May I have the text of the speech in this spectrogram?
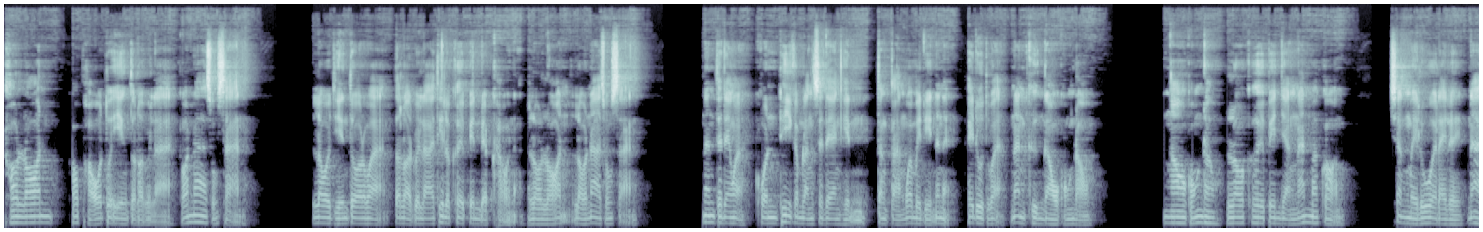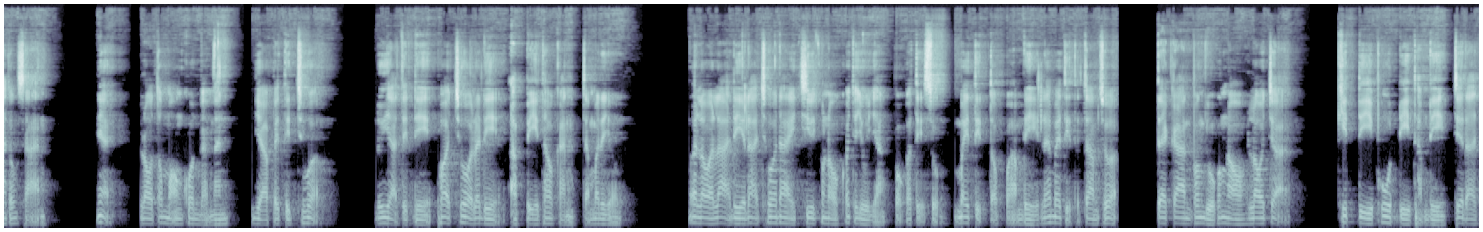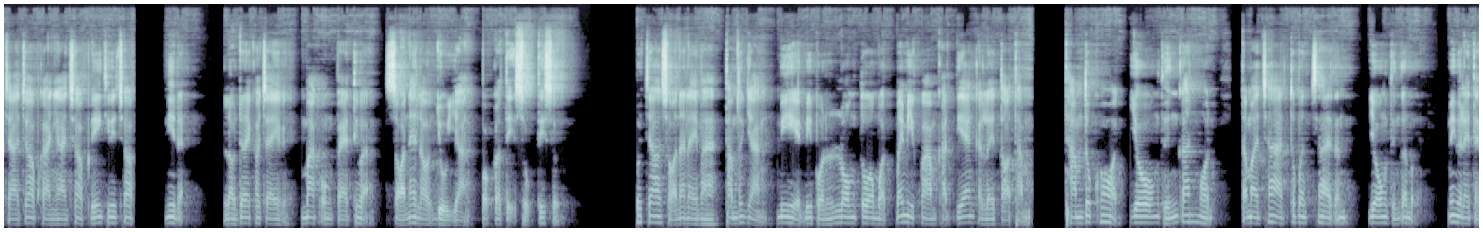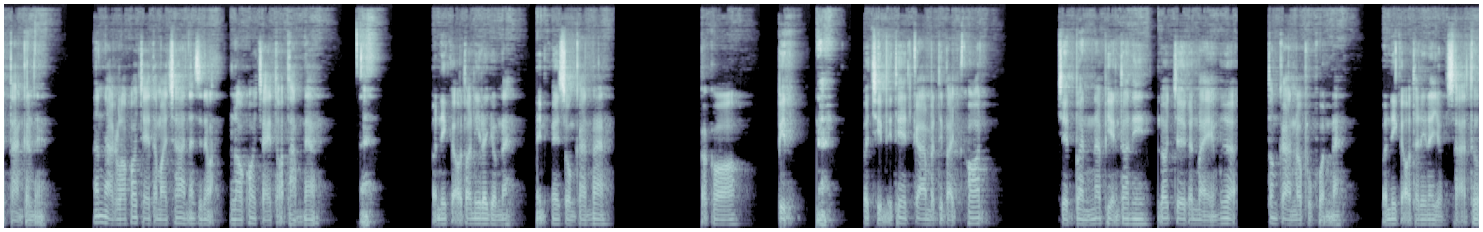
เขาร้อนเขาเผาตัวเองตลอดเวลาเขาน่าสงสาร เราเห็นตัวว่าตลอดเวลาที่เราเคยเป็นแบบเขานะ่ะเราร้อนเราน่าสงสาร นั่นแสดงว่าคนที่กำลังแสดงเห็นต่างๆ ว่าไม่ดีนั่นแหละให้ดูตัวว่านั่นคือเงาของเรา เงาของเราเราเคยเป็นอย่างนั้นมาก่อน ช่างไม่รู้อะไรเลย น่าสงสาร เนี่ยเราต้องมองคนแบบนั้น อย่าไปติดชั่ว หรืออย่าติดดี เพราะชั่วและดีอัปปีเท่ากันจำไม่ได้โยมเมื่อเราละดีละชั่วได้ชีวิตของเราก็จะอยู่อย่างปกติสุข ไม่ติดต่อความดีและไม่ติดต่อจามชั่ว แต่การพองอยู่ของเราเราจะคิดดีพูดดีทำดี เจรจาชอบการงานชอบเลี้ยงชีวิตชอบ นี่แหละ เราได้เข้าใจมากองค์แปดที่ว่า สอนให้เราอยู่อย่างปกติสุขที่สุดพระเจ้าสอนอะไรมาทำทุกอย่างมีเหตุมีผลลงตัวหมด ไม่มีความขัดแย้งกันเลยต่อธรรมทำทุกข้อโยงถึงกันหมด ธรรมชาติทุกธรรชาตันโยงถึงกันหมด ไม่มีอะไรแตกต่างกันเลยนั่นหากเราเข้าใจธรรมชาตินั่นแสดงว่าเราเข้าใจต่อธรรมแล้นะวันนี้ก็เอาตอนนี้ระยมนะไม่มีใครส่งการบ้าน ก็ขอปิดนะประชิมนิเทศการปฏิบัติคอร์สเจ็ดวันนะเพียงเท่านี้เราเจอกันใหม่เมื่อต้องการมาผูกฝนนะ วันนี้ก็เอาทะเลนายกสาธุ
